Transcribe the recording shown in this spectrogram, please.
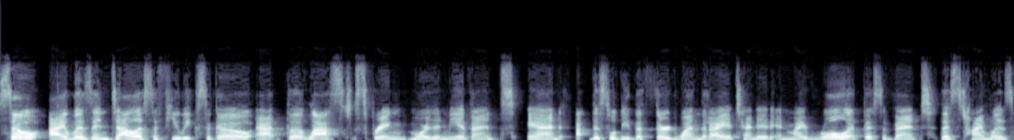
So I was in Dallas a few weeks ago at the last spring More Than Me event, and uh, this will be the third one that I attended. And my role at this event this time was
